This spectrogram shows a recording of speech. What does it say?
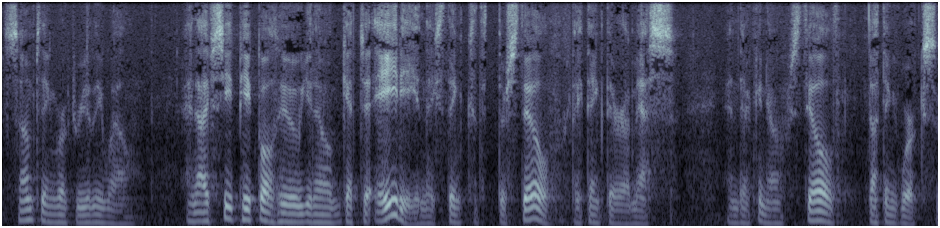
Something worked really well. And I've seen people who, you know, get to 80 and they think they're still, they think they're a mess. And they're, you know, still nothing works.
